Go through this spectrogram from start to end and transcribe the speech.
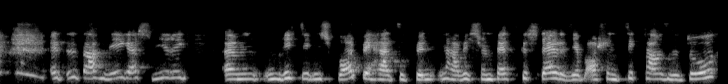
es ist auch mega schwierig, ähm, einen richtigen Sport-BH zu finden, habe ich schon festgestellt. Also ich habe auch schon zigtausende durch,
